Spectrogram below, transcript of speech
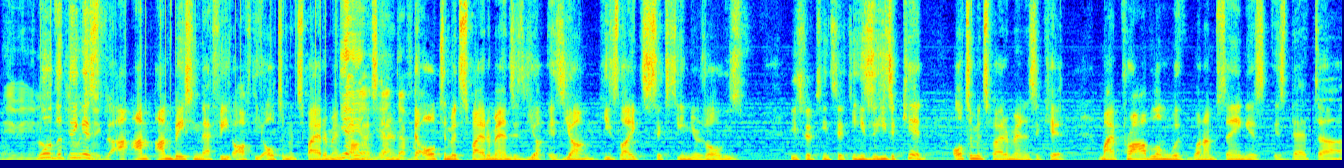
maybe. You know, well, the thing is, I'm I'm basing that feat off the Ultimate Spider-Man yeah, comics, yeah, yeah, and definitely. the Ultimate Spider-Man is young. Is young. He's like 16 years old. He's He's 15, 16. He's he's a kid. Ultimate Spider-Man is a kid. My problem with what I'm saying is is that uh,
